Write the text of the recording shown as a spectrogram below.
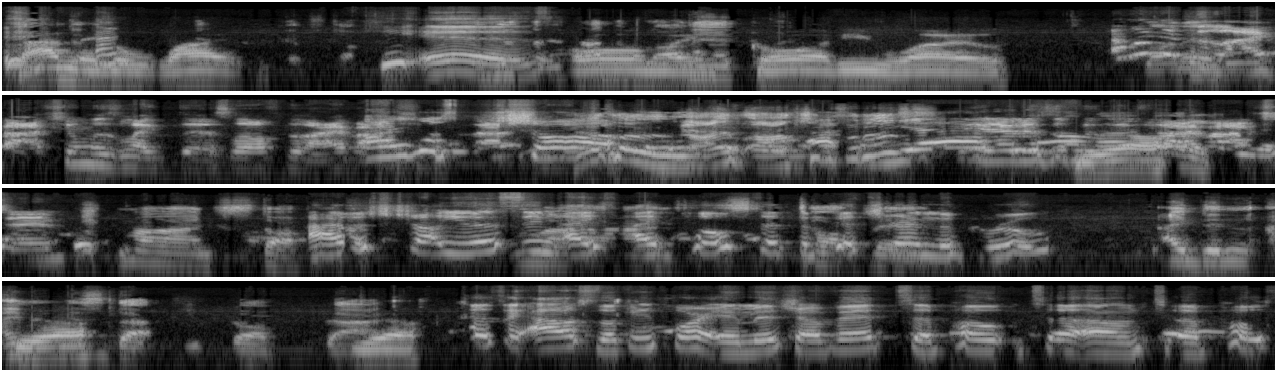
That nigga wild. He is. just- it's not Oh my god, he wild. I wonder if the live action was like this off the live action. I was shocked. There's a live action for this? Yeah, Yeah, there's a Yeah. live action. Come on, stop. I was shocked. You didn't see. I I posted the picture it. in the group. I didn't. I Yeah. missed that. Stop. that. Yeah. Because like, I was looking for an image of it to post to um to post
